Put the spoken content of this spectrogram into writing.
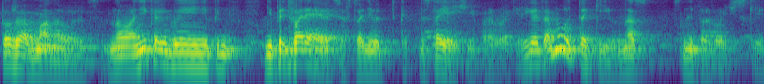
тоже обманывают. Но они как бы не, не притворяются, что они вот настоящие пророки. Они говорят, а мы вот такие, у нас сны пророческие.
